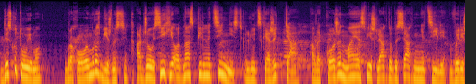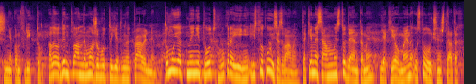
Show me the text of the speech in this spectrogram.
Дискутуємо. Враховуємо розбіжності, адже у всіх є одна спільна цінність людське життя, але кожен має свій шлях до досягнення цілі, вирішення конфлікту. Але один план не може бути єдине правильним. Тому я нині тут, в Україні, і спілкуюся з вами, такими самими студентами, як є в мене у Сполучених Штатах.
